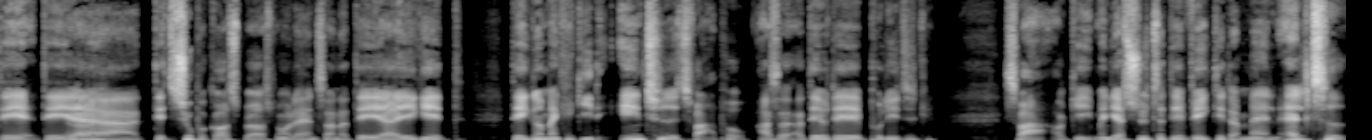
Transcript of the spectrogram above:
det, det, er, ja. det er et super godt spørgsmål, Anton, og det er ikke et, det er ikke noget, man kan give et entydigt svar på. Altså, og det er jo det politiske svar at give. Men jeg synes, at det er vigtigt, at man altid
